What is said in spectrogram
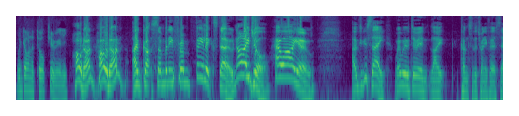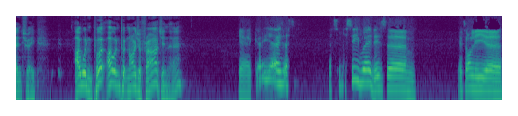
we don't want to talk to you really. Hold on, hold on. I've got somebody from Felixstowe. Nigel, how are you? I was going to say when we were doing like "Come to the 21st Century," I wouldn't put I wouldn't put Nigel Farage in there. Yeah, yeah. That's, that's the C word is um, it's only uh,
